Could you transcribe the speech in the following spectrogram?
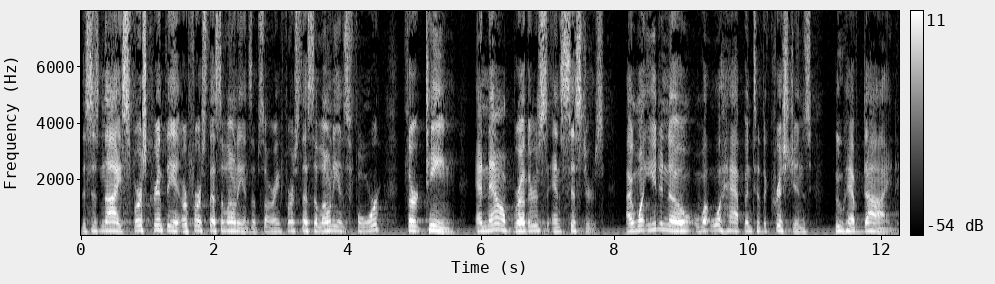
This is nice. First Corinthians or First Thessalonians, I'm sorry. First Thessalonians 4, 13. And now, brothers and sisters, I want you to know what will happen to the Christians who have died,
